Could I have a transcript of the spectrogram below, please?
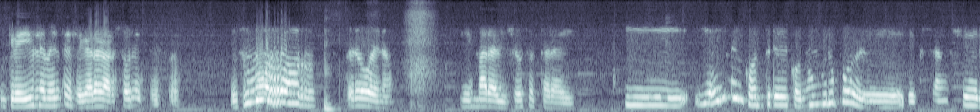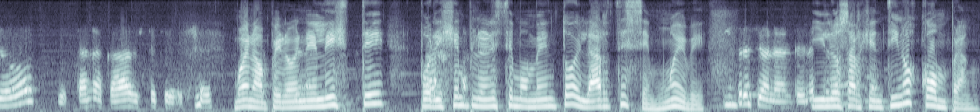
increíblemente llegar a Garzón es eso es un horror, pero bueno, es maravilloso estar ahí. Y, ahí me encontré con un grupo de, extranjeros que están acá, viste que... Bueno, pero en el este, por ah. ejemplo, en este momento el arte se mueve. Impresionante. y este los argentinos compran.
